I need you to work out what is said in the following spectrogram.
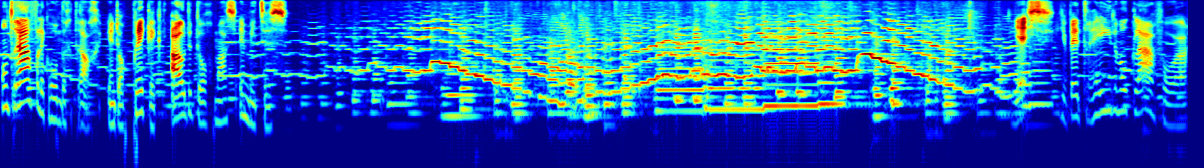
ontrafel ik hondengedrag en doorprik ik oude dogma's en mythes. Yes, je bent er helemaal klaar voor.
